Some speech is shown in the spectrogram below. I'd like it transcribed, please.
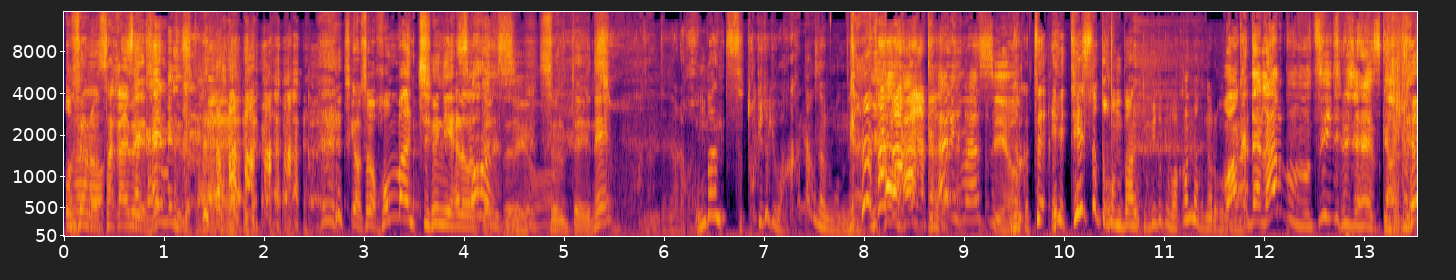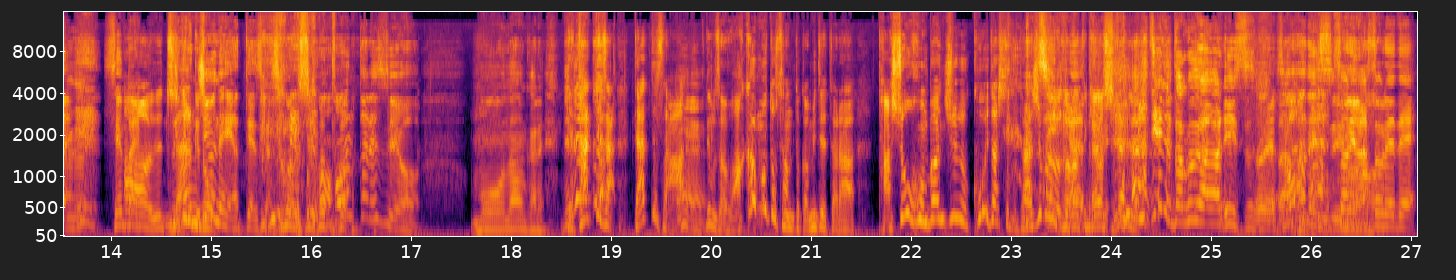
大人の境目です。ね境目ですから。しかもそれ本番中にやろうとすよ。するというね。なんだだからあれ本番ってさ時々分かんなくなるもんね。わかりますよ。なんかてえテストと本番時々分かんなくなることないわかだランプもついてるじゃないですか 先あ輩何十年やってんすかそこの仕事。本当ですよもうなんかねいやだってさだってさ、はいでもさ若本さんとか見てたら多少本番中声出しても大丈夫なのかなって気がして 見てるとこが悪いっすそれは。そうですよ。それはそれで。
